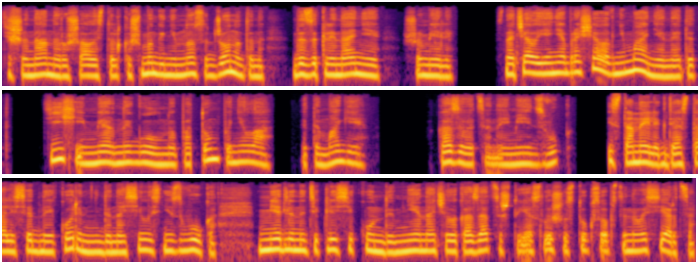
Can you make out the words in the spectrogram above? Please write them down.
Тишина нарушалась только шмыганием носа Джонатана, да заклинания шумели. Сначала я не обращала внимания на этот тихий мерный гул, но потом поняла — это магия. Оказывается, она имеет звук. Из тоннеля, где остались Эдна и Корин, не доносилось ни звука. Медленно текли секунды. Мне начало казаться, что я слышу стук собственного сердца.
